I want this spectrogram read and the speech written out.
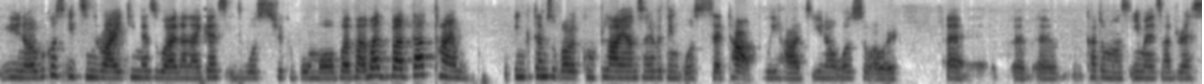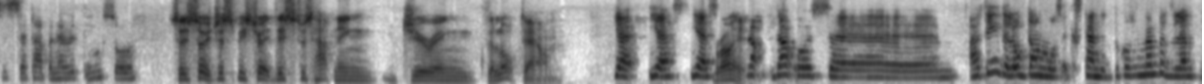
you know, because it's in writing as well, and I guess it was suitable more. But but but, but that time, in terms of our compliance and everything was set up, we had you know also our uh, uh, uh, emails addresses set up and everything. So So sorry, just to be straight, this was happening during the lockdown, yeah, yes, yes. right? That, that was, um I think the lockdown was extended because remember the lo-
